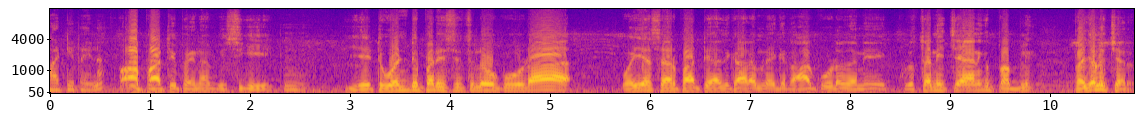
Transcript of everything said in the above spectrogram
పార్టీ పైన? ఆ పార్టీ పైన విసిగి ఎటువంటి పరిస్థితిలో కూడా వైఎస్ఆర్ పార్టీ అధికారంలోకి రాకూడదనే కృతనిశ్చయానికి పబ్లిక్ ప్రజలు వచ్చారు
